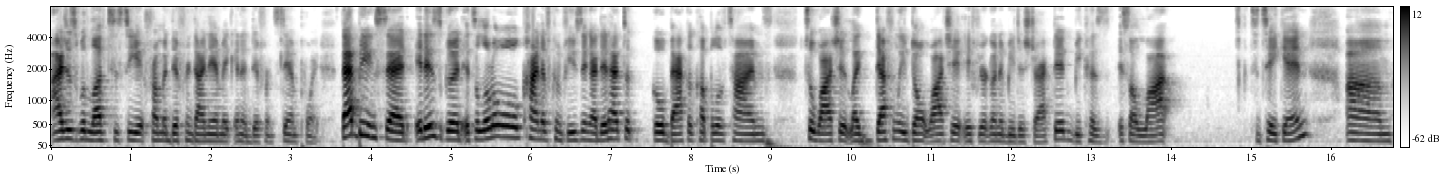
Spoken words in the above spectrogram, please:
I just would love to see it from a different dynamic and a different standpoint. That being said, it is good. It's a little kind of confusing. I did have to go back a couple of times to watch it. Like, definitely don't watch it if you're going to be distracted because it's a lot to take in. Um,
